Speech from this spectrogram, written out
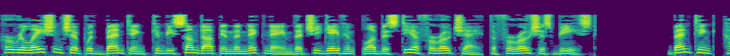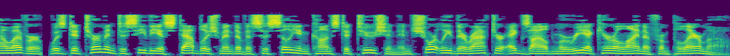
Her relationship with Bentinck can be summed up in the nickname that she gave him, La Bestia Feroce the ferocious beast. Bentinck, however, was determined to see the establishment of a Sicilian constitution and shortly thereafter exiled Maria Carolina from Palermo.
